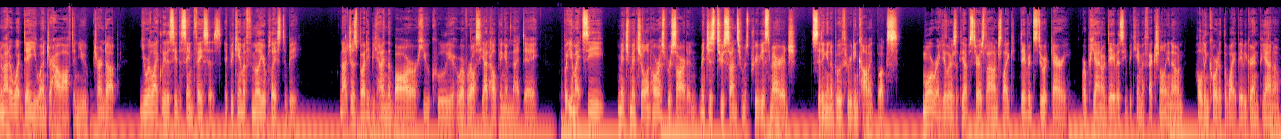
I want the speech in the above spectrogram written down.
no matter what day you went or how often you turned up, you were likely to see the same faces. It became a familiar place to be. Not just Buddy behind the bar or Hugh Cooley or whoever else he had helping him that day, but you might see Mitch Mitchell and Horace Broussard and Mitch's two sons from his previous marriage, sitting in a booth reading comic books. More regulars at the upstairs lounge, like David Stewart Gary, or Piano Dave as he became affectionately known, holding court at the white baby grand piano.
